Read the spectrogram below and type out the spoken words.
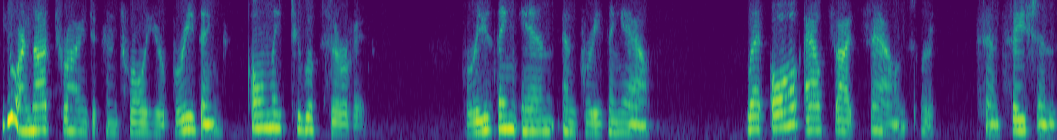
You are not trying to control your breathing, only to observe it breathing in and breathing out. Let all outside sounds or sensations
